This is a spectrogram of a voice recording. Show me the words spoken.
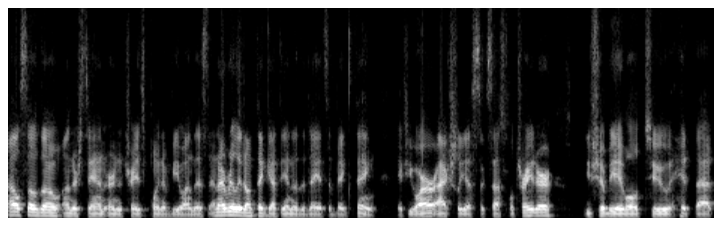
I also, though, understand Earn to Trade's point of view on this, and I really don't think at the end of the day it's a big thing. If you are actually a successful trader, you should be able to hit that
